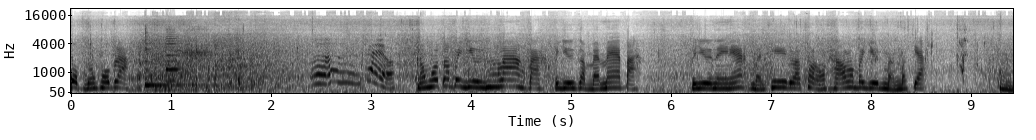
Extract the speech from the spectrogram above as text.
กบน้องพบล่ะ เออใช่เหรอน้องพบต้องไปยืนข้างล่างปะไปยืนกับแม่แม่ๆปะไปยืนในเนี้ยเหมือนที่เราถอดรองเท้าลงไปยืนเหมือนเมื่อกี้อืม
